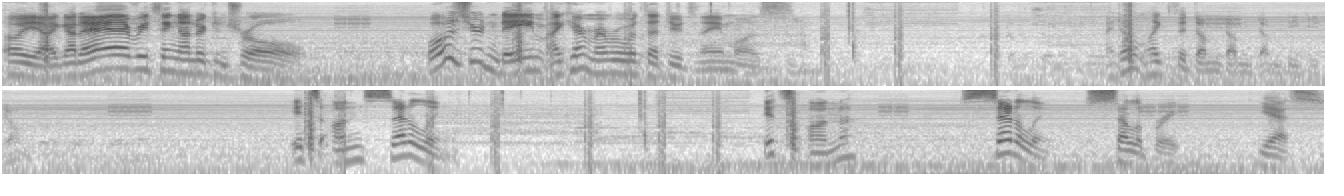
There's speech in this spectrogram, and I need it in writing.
Oh yeah, I got everything under control. What was your name? I can't remember what that dude's name was. I don't like the dum dum dum dee dee dum. It's unsettling. It's unsettling. Celebrate. Yes.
